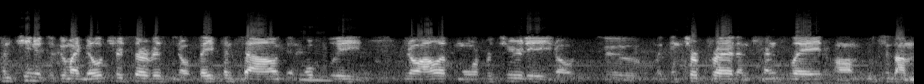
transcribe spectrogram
continue to do my military service, you know, safe and sound, and hopefully, you know, I'll have more opportunity, you know, to like interpret and translate, um, which is um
